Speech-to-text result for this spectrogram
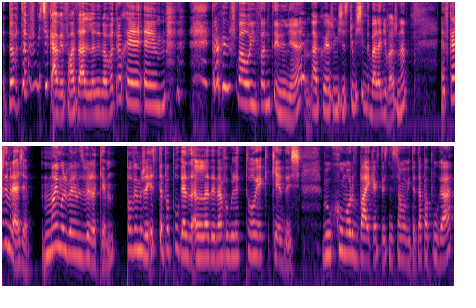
To, to brzmi ciekawie, faza Alladynowa, trochę, um, trochę już mało infantylnie, a kojarzy mi się z czymś innym, ale nieważne. E, w każdym razie, moim ulubionym zwierzakiem, powiem, że jest ta papuga z Alladyna, w ogóle to jak kiedyś był humor w bajkach, to jest niesamowite. Ta papuga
